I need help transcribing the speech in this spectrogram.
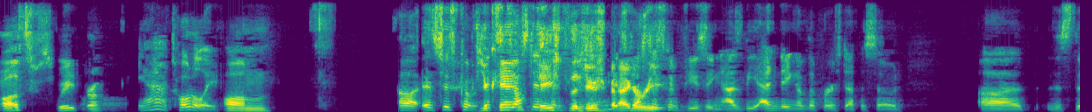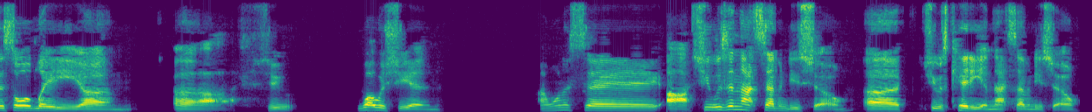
Oh, that's sweet, bro. Yeah, totally. Um, Uh, it's just com- You it's can't just as taste the confusing. It's just as confusing as the ending of the first episode. Uh, this this old lady. Um, uh, shoot, what was she in? I want to say ah, she was in that '70s show. Uh, she was Kitty in that '70s show.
